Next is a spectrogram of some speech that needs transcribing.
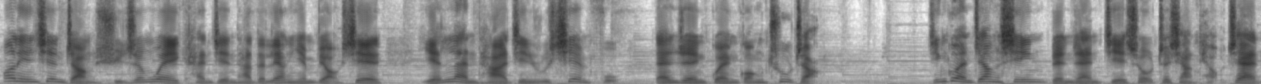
花莲县长徐榛蔚看见他的亮眼表现，延揽他进入县府担任观光处长。尽管降薪，仍然接受这项挑战。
